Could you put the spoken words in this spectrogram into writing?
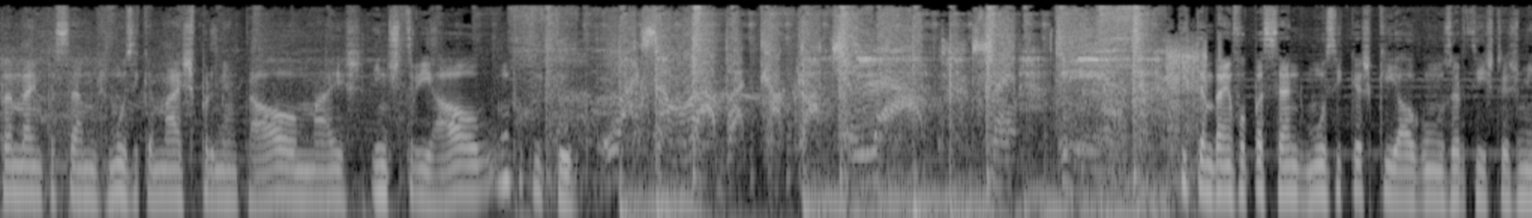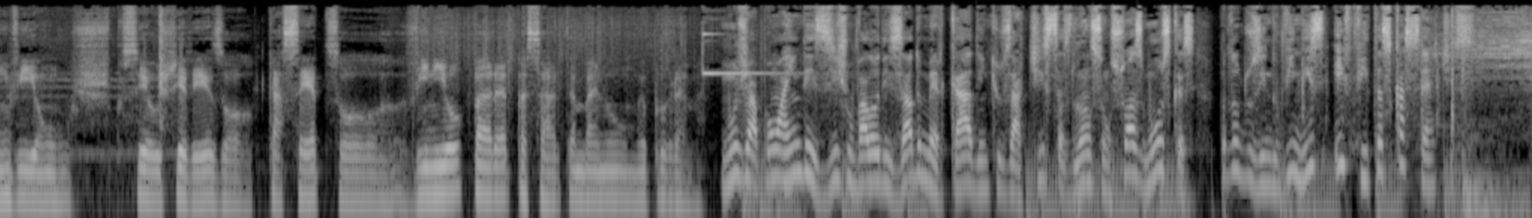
Também passamos música mais experimental, mais industrial, um pouco de tudo. E também vou passando músicas que alguns artistas me enviam os seus CDs ou cassetes ou vinil para passar também no meu programa. No Japão ainda existe um valorizado mercado em que os artistas lançam suas músicas produzindo vinis e fitas cassetes.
